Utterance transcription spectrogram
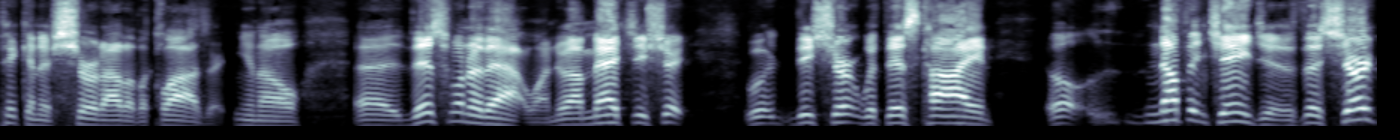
picking a shirt out of the closet, you know, uh, this one or that one. Do I match this shirt? This shirt with this tie and uh, nothing changes. The shirt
